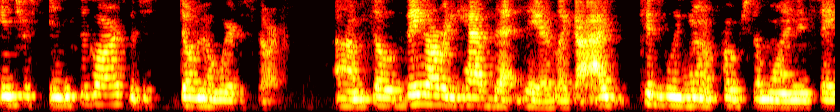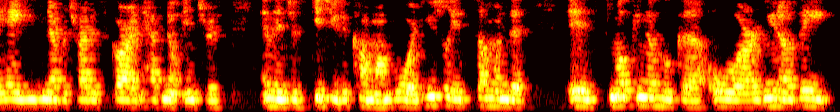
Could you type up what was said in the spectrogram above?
interest in cigars but just don't know where to start. Um, so they already have that there. Like I, typically won't approach someone and say, "Hey, you've never tried a cigar and have no interest," and then just get you to come on board. Usually, it's someone that is smoking a hookah, or you know, they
